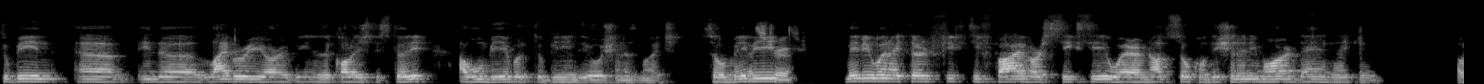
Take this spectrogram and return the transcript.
to be in um, in the library or being in the college to study, I won't be able to be in the ocean as much. So maybe maybe when I turn 55 or 60, where I'm not so conditioned anymore, then I can, I'll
